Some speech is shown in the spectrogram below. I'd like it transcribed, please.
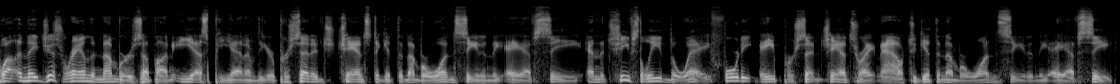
Well, and they just ran the numbers up on ESPN of the, your percentage chance to get the number one seed in the AFC, and the Chiefs lead the way, forty-eight percent chance right now to get the number one seed in the AFC.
